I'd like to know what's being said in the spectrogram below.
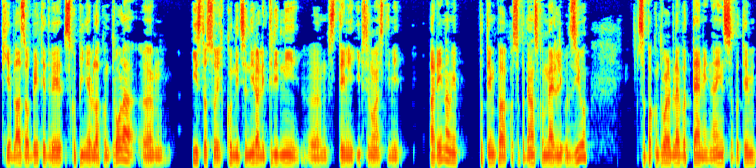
ki je bila za obe te dve skupini bila kontrola. Um, isto so jih kondicionirali tri dni um, s temi Y-nastimi arenami, potem pa, ko so pa dejansko merili odziv, so pa kontrole bile v temi ne? in so potem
